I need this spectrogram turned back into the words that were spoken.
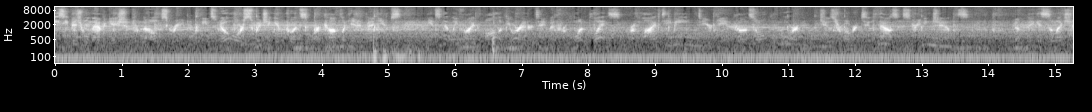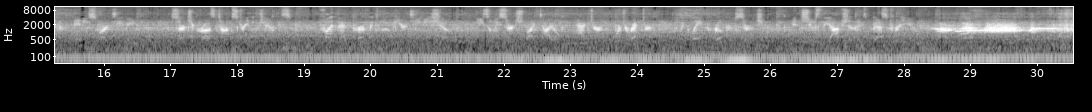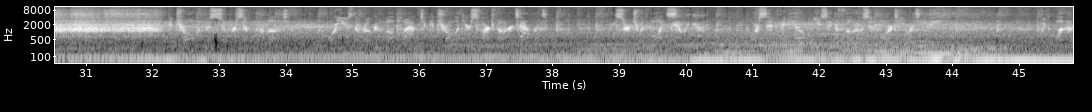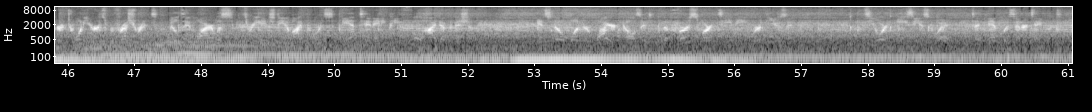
Easy visual navigation from the home screen means no more switching inputs or complicated menus. Instantly find all of your entertainment from one place, from live TV to your game console, or choose from over 2,000 streaming channels. The biggest selection of any smart TV. Search across top streaming channels. Find that perfect movie or TV show, easily searched by title, actor, or director with acclaimed Roku search, and choose the option that's best for you. Control with the super simple remote, or use the Roku mobile app to control with your smartphone or tablet. Search with voice. Or send video, music, photos, and more to your TV. 120 refresh rate, built-in wireless, 3 HDMI ports, and 1080p full high definition. It's no wonder Wired calls it the first smart TV worth using. It's your easiest way to endless entertainment.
